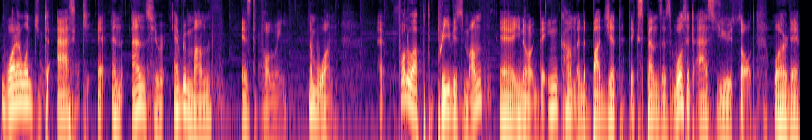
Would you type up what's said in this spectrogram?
what I want you to ask and answer every month is the following. Number one, uh, follow up the previous month. Uh, you know the income and the budget, the expenses. Was it as you thought? Were the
